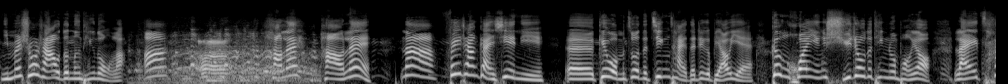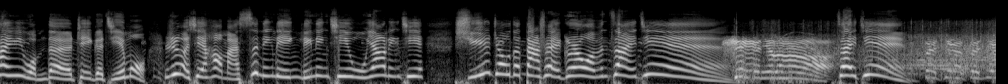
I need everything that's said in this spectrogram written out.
你们说啥我都能听懂了啊！啊，好嘞，好嘞。那非常感谢你，呃，给我们做的精彩的这个表演，更欢迎徐州的听众朋友来参与我们的这个节目，热线号码四零零零零七五幺零七，徐州的大帅哥，我们再见，谢谢你了，再见。再见再见。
